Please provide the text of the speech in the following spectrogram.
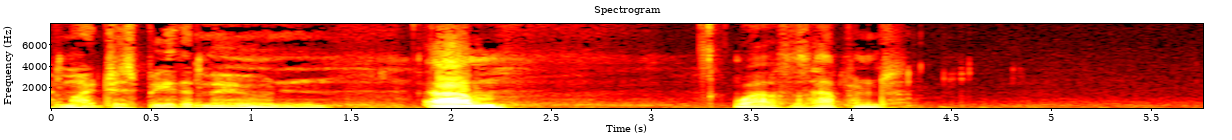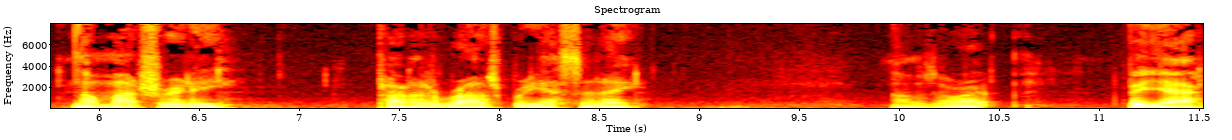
It might just be the moon. Um, what else has happened? Not much really. Planted a raspberry yesterday. That was alright. But yeah,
